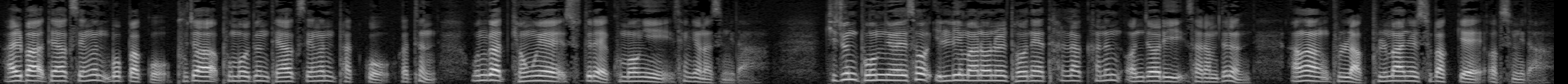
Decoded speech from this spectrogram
알바 대학생은 못 받고 부자 부모 든 대학생은 받고 같은 온갖 경우의 수들에 구멍이 생겨났습니다. 기준 보험료에서 1, 2만 원을 더 내 탈락하는 언저리 사람들은 앙앙불락 불만일 수밖에 없습니다.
